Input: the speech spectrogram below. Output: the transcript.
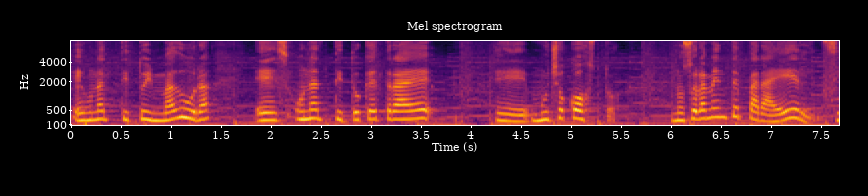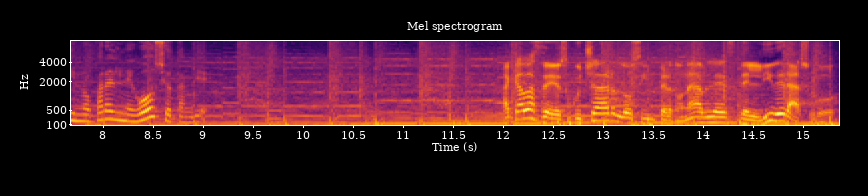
es una actitud inmadura, es una actitud que trae eh, mucho costo, no solamente para él, sino para el negocio también. Acabas de escuchar Los Imperdonables del Liderazgo.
